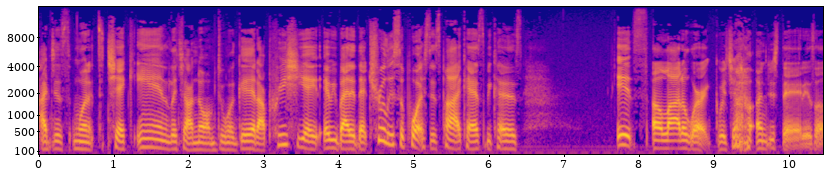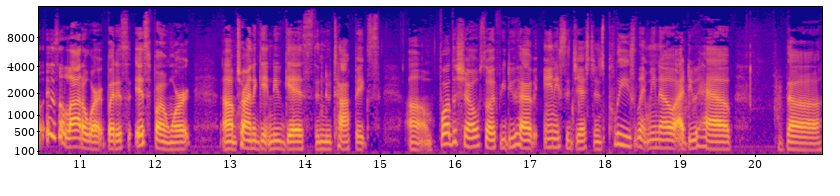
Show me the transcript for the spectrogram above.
I just wanted to check in, let y'all know I'm doing good. I appreciate everybody that truly supports this podcast because it's a lot of work, which y'all don't understand. It's a it's a lot of work, but it's it's fun work. I'm trying to get new guests and new topics um, for the show. So if you do have any suggestions, please let me know. I do have the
